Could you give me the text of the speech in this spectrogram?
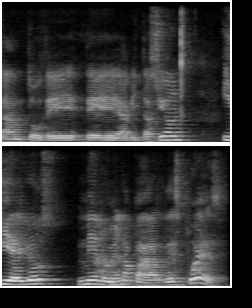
tanto de, de habitación, y ellos me lo iban a pagar después.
